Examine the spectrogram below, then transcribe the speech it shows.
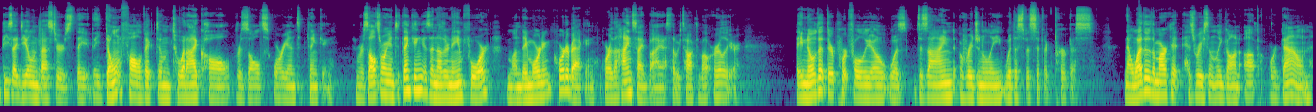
these ideal investors, they, they don't fall victim to what I call results oriented thinking. And results oriented thinking is another name for Monday morning quarterbacking or the hindsight bias that we talked about earlier. They know that their portfolio was designed originally with a specific purpose. Now, whether the market has recently gone up or down,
